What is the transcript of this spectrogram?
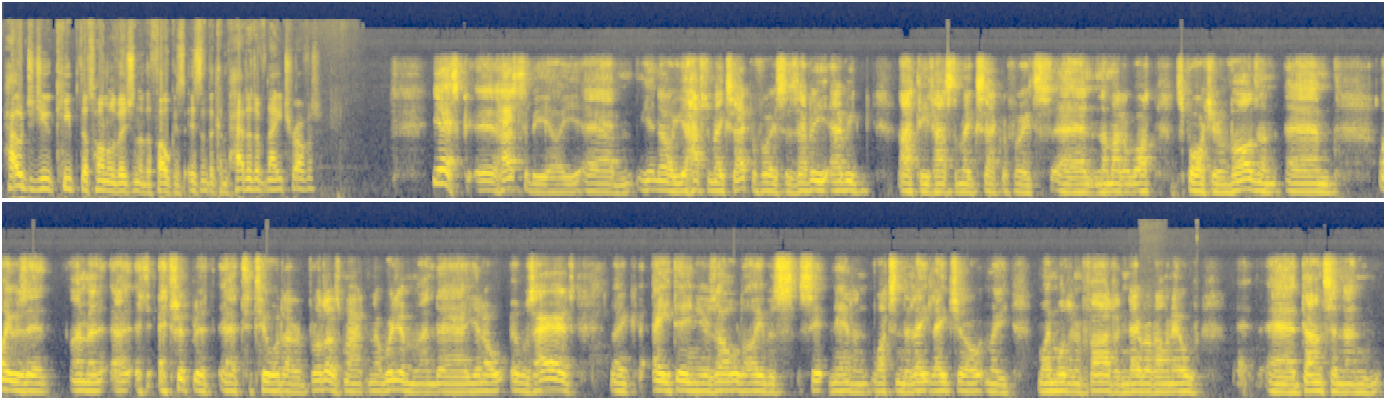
How did you keep the tunnel vision and the focus? Is it the competitive nature of it? Yes, it has to be. Um, you know, you have to make sacrifices. Every every athlete has to make sacrifice, uh, no matter what sport you're involved in. Um, I was a I'm a, a, a triplet uh, to two other brothers, Martin and William, and uh, you know it was hard. Like 18 years old, I was sitting in and watching the Late Late Show with my my mother and father, and they were going out uh, dancing and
